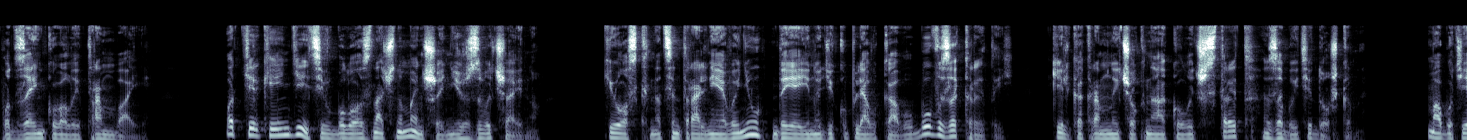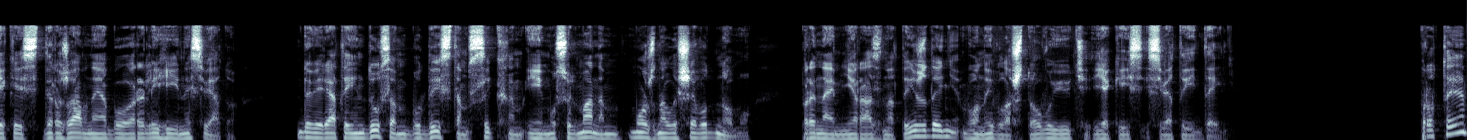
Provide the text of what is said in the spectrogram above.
подзенькували трамваї. От тільки індійців було значно менше, ніж звичайно. Кіоск на центральній авеню, де я іноді купляв каву, був закритий, кілька крамничок на коледж стрит забиті дошками. Мабуть, якесь державне або релігійне свято. Довіряти індусам, буддистам, сикхам і мусульманам можна лише в одному принаймні раз на тиждень вони влаштовують якийсь святий день. Проте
